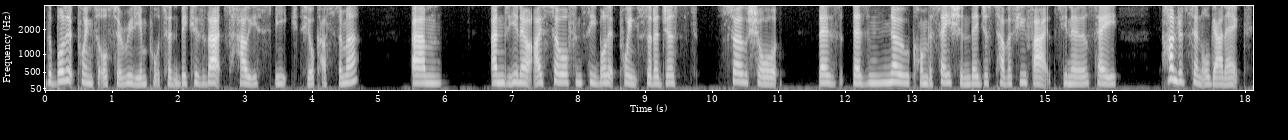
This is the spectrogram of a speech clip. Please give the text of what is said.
the bullet points are also really important because that's how you speak to your customer. Um, and, you know, I so often see bullet points that are just so short. There's there's no conversation. They just have a few facts, you know, say 100% organic,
